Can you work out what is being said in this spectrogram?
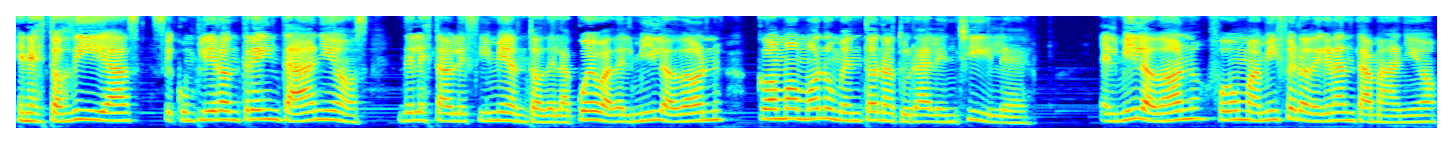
En estos días se cumplieron 30 años del establecimiento de la cueva del Milodón como monumento natural en Chile. El Milodón fue un mamífero de gran tamaño,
